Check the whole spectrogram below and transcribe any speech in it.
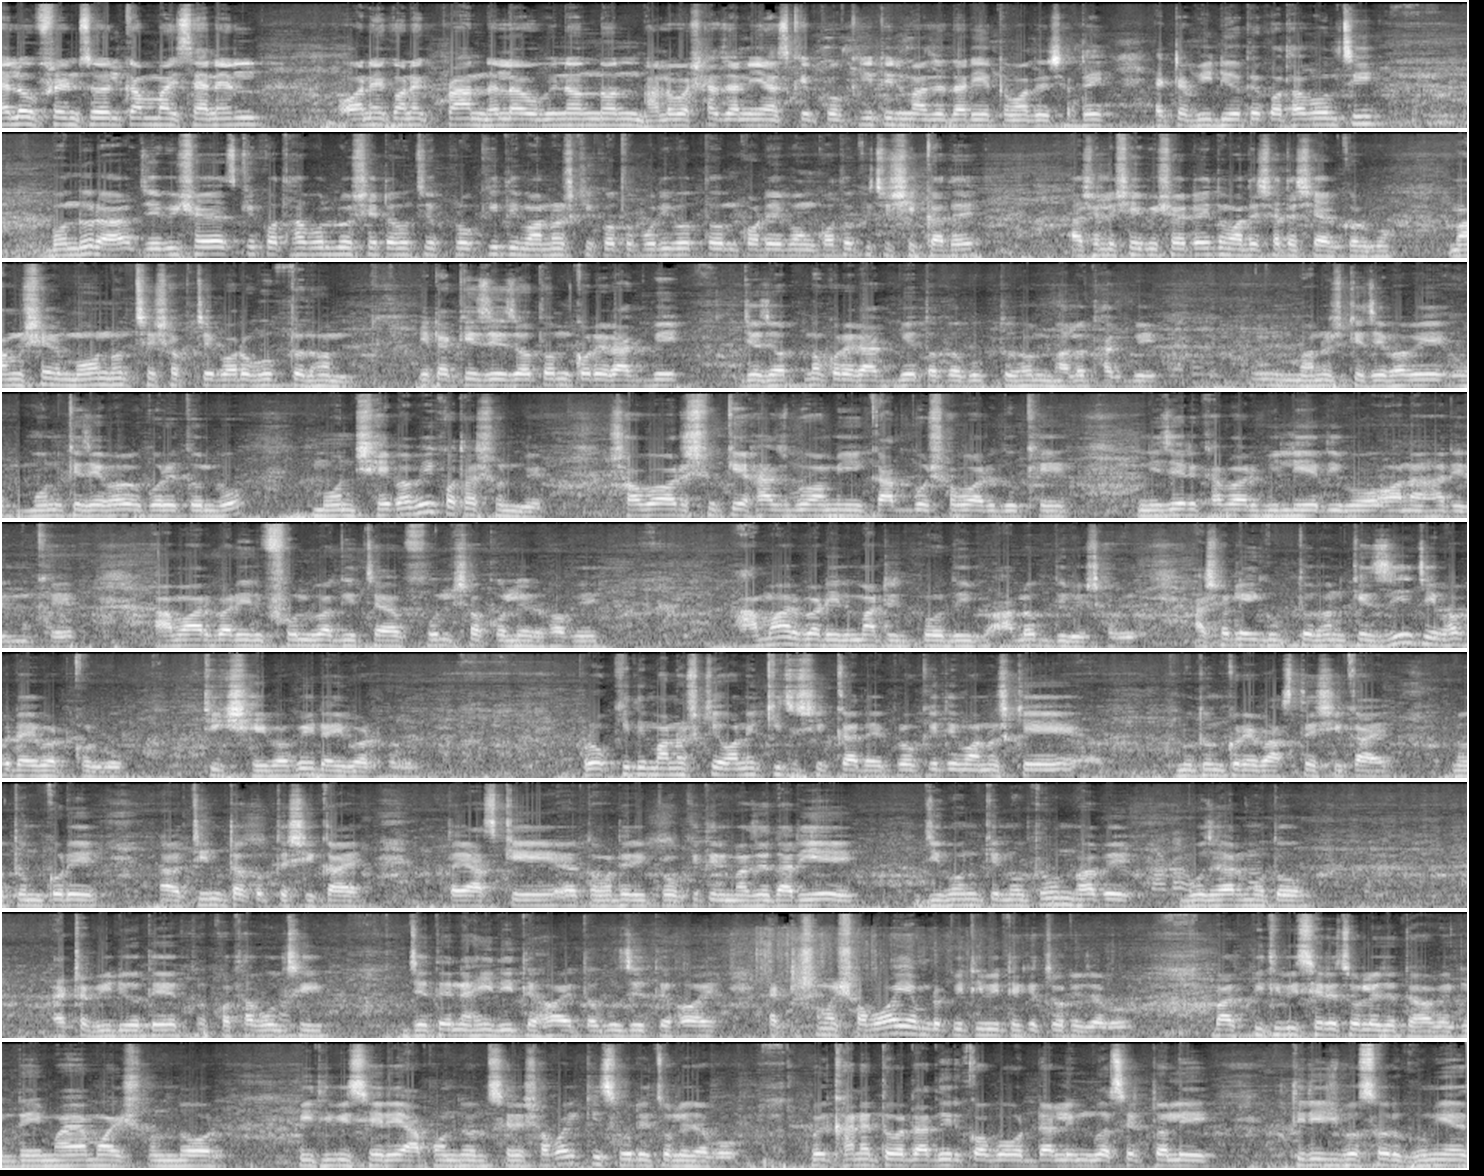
Hello friends welcome my channel অনেক অনেক প্রাণ ঢালা অভিনন্দন, ভালোবাসা জানিয়ে আজকে প্রকৃতির মাঝে দাঁড়িয়ে তোমাদের সাথে একটা ভিডিওতে কথা বলছি। বন্ধুরা, যে বিষয়ে আজকে কথা বলব সেটা হচ্ছে প্রকৃতি মানুষকে কত পরিবর্তন করে এবং কত কিছু শিক্ষা দেয়। আসলে সেই বিষয়টাই তোমাদের সাথে শেয়ার করব। মানুষের মন হচ্ছে সবচেয়ে বড় গুপ্তধন। এটাকে যে যতন করে রাখবে, যে যত্ন করে রাখবে, তত গুপ্তধন ভালো থাকবে। মানুষকে যেভাবে, মনকে যেভাবে গড়ে তুলব, মন সেভাবেই কথা শুনবে। সবার সুখে হাসবো আমি, কাঁদবো সবার দুঃখে, নিজের খাবার বিলিয়ে দিব অনাহারির মুখে। আমার বাড়ির ফুল বাগিচা ফুল সকলের হবে, আমার বাড়ির মাটির প্রদীপ আলোক দিবে সবে। আসলে এই গুপ্তধনকে যে যেভাবে ডাইভার্ট করব, ঠিক সেইভাবেই ডাইভার্ট হবে। প্রকৃতি মানুষকে অনেক কিছু শিক্ষা দেয়। প্রকৃতি মানুষকে নতুন করে বাঁচতে শেখায়, নতুন করে চিন্তা করতে শেখায়। তাই আজকে তোমাদের এই প্রকৃতির মাঝে দাঁড়িয়ে জীবনকে নতুনভাবে বোঝার মতো একটা ভিডিওতে কথা বলছি। যেতে নাহি দিতে হয়, তবু যেতে হয়। একটা সময় সবাই আমরা পৃথিবী থেকে চলে যাব বা পৃথিবী ছেড়ে চলে যেতে হবে। কিন্তু এই মায়াময়, সুন্দর পৃথিবী ছেড়ে আপনজন ছেড়ে সবাইকে ছেড়ে চলে যাব? ওইখানে তো দাদির কবর, ডালিম গাছের তলে তিরিশ বছর ঘুমিয়ে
